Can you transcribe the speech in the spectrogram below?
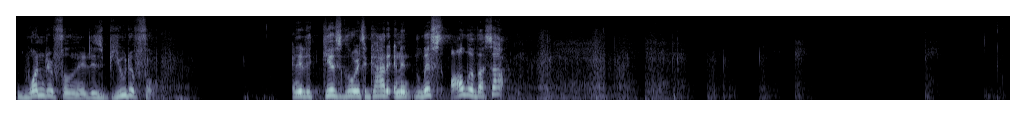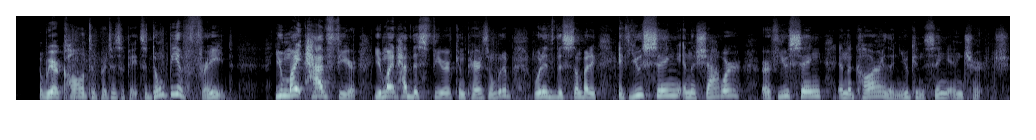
wonderful and it is beautiful. And it gives glory to God and it lifts all of us up. We are called to participate. So don't be afraid you might have fear. You might have this fear of comparison. What if, what if this somebody, if you sing in the shower or if you sing in the car, then you can sing in church?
